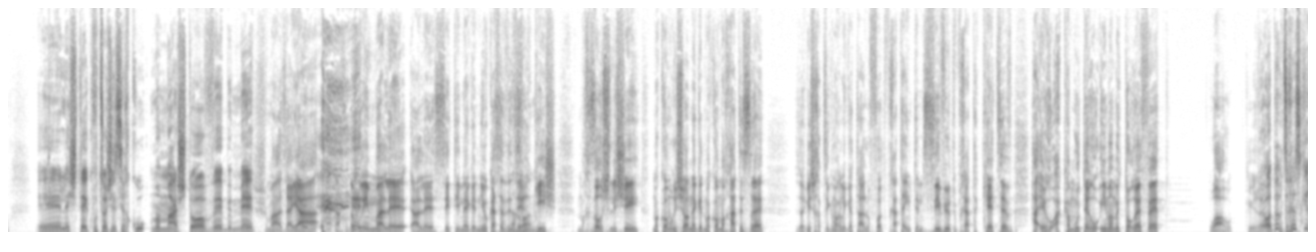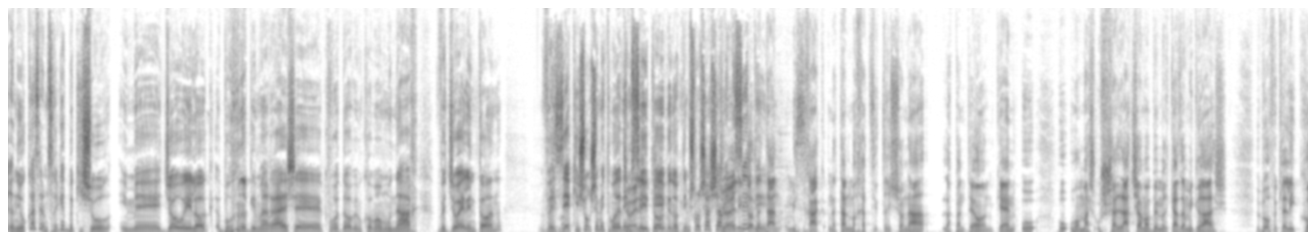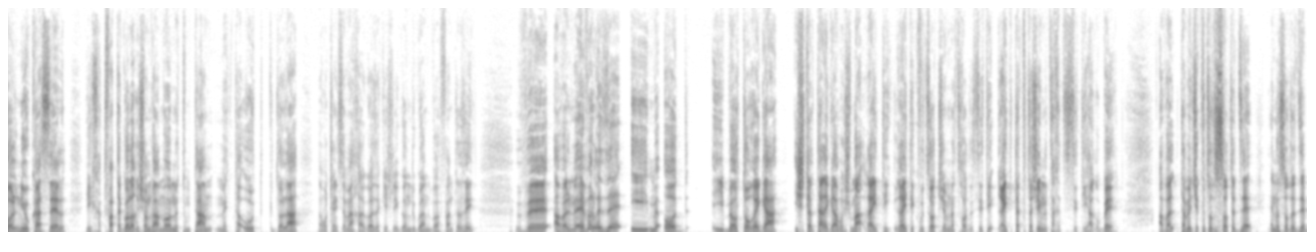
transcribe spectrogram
לשתי קבוצות ששיחקו ממש טוב, ובאמת, שמע, זה היה, אנחנו מדברים על, אה, על אה, סיטי נגד ניוקאסל, וזה נכון. הרגיש מחזור שלישי, מקום ראשון נגד מקום 11, זה הרגיש חצי גמר ליגת האלופות, מבחינת האינטנסיביות, מבחינת הקצב, האירוע, הכמות אירועים המטורפת, וואו, כאילו. ועוד פעם, צריך להזכיר, ניוקאסל משחקת בקישור עם אה, ג'ו ווילוק, ברונו גימריה, שכבודו במקומו מונח, וג'ואלינטון, וזה קישור שמתמודד עם סיטי, ג'ואלינטון- ונותנים שלושה שערים ג'ואלינטון לסיטי. נתן משחק, נתן מחצית ראשונה לפנתיאון, כן? הוא, הוא, הוא ממש, הוא שלט שם במרכז המגרש, ובאופן כללי, כל ניוקאסל, היא חטפה את הגול הראשון והמאוד מטומטם מטעות גדולה, למרות שאני שמח על הגול הזה כי יש לי גונדוגן בפנטזי. ו... אבל מעבר לזה, היא מאוד, היא באותו רגע השתלטה לגמרי. שמע, ראיתי, ראיתי קבוצות שמנצחות את סיטי, ראיתי את הקבוצה שהיא מנצחת את סיטי הרבה. אבל תמיד כשקבוצות עושות את זה, הן עושות את זה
